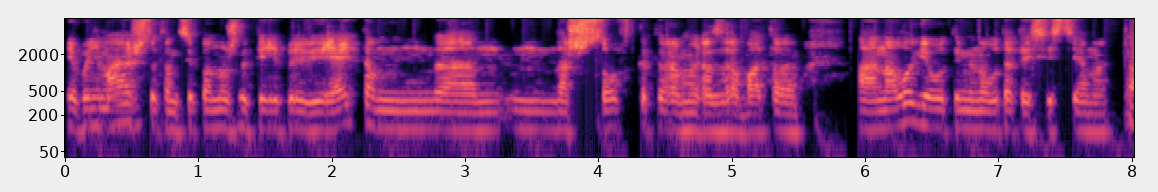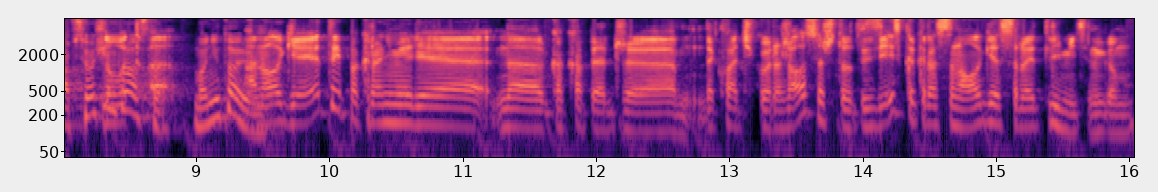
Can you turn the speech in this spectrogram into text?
Я понимаю, mm что там, типа, нужно перепроверять там э, наш софт, который мы разрабатываем а аналогия вот именно вот этой системы. А все очень ну просто. Вот, а, Мониторинг. Аналогия этой, по крайней мере, на, как опять же докладчик выражался, что вот здесь как раз аналогия с рейт-лимитингом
